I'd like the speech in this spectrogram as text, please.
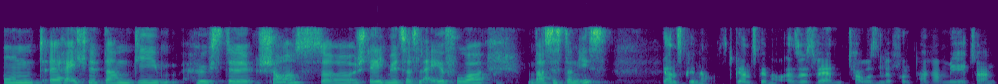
und errechnet dann die höchste Chance, äh, stelle ich mir jetzt als Laie vor, was es dann ist? Ganz genau, ganz genau. Also es werden tausende von Parametern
